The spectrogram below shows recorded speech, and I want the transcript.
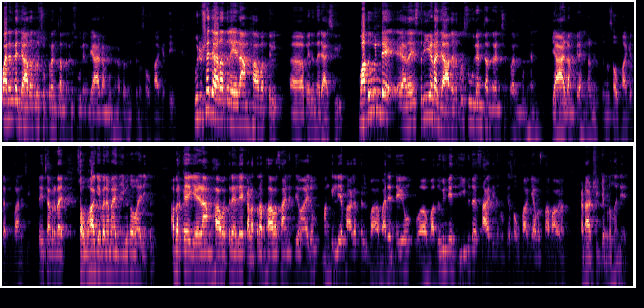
വരന്റെ ജാതകത്തിൽ ശുക്രൻ ചന്ദ്രൻ സൂര്യൻ വ്യാഴം ബുധനൊക്കെ നിൽക്കുന്ന സൗഭാഗ്യത്തെയും പുരുഷ ജാതകത്തിലെ ഏഴാം ഭാവത്തിൽ വരുന്ന രാശിയിൽ വധുവിന്റെ അതായത് സ്ത്രീയുടെ ജാതകത്തിൽ സൂര്യൻ ചന്ദ്രൻ ശുക്രൻ ബുധൻ വ്യാഴം ഗ്രഹങ്ങൾ നിൽക്കുന്ന സൗഭാഗ്യത്തെ പ്രദാനം ചെയ്യും. പ്രത്യേകിച്ച് അവരുടെ സൗഭാഗ്യപരമായ ജീവിതമായിരിക്കും. അവർക്ക് ഏഴാം ഭാവത്തിലെ അല്ലെ കളത്രഭാവ സാന്നിധ്യമായാലും മംഗല്യ ഭാഗത്തിൽ വരന്റെയോ വ- വധുവിന്റെയോ ജീവിത സാഹചര്യം നോക്കിയ സൗഭാഗ്യാവസ്ഥാ ഭാവനം കടാക്ഷിക്കപ്പെടുന്ന തന്നെയായിരിക്കും.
